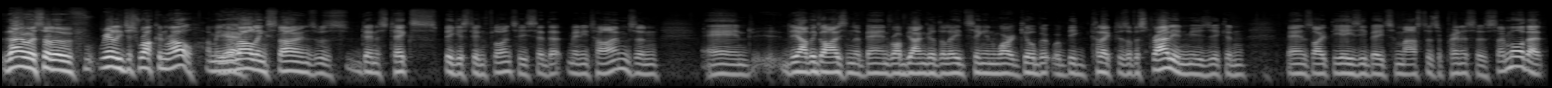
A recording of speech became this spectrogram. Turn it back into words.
they were sort of really just rock and roll. I mean, Yeah. the Rolling Stones was Deniz Tek's biggest influence. He said that many times, and and the other guys in the band, Rob Younger, the lead singer, and Warwick Gilbert, were big collectors of Australian music and bands like the Easybeats and Masters Apprentices. So more that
